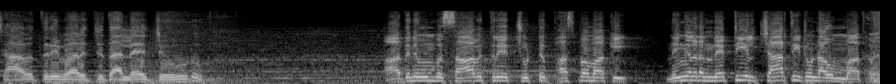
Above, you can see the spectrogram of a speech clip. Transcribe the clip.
സാവിത്രി പറിച്ച് തലേ ചൂടും. അതിനു മുമ്പ് സാവിത്രിയെ ചുട്ട് ഭസ്മമാക്കി നിങ്ങളുടെ നെറ്റിയിൽ ചാർത്തിയിട്ടുണ്ടാവും മാധവൻ.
